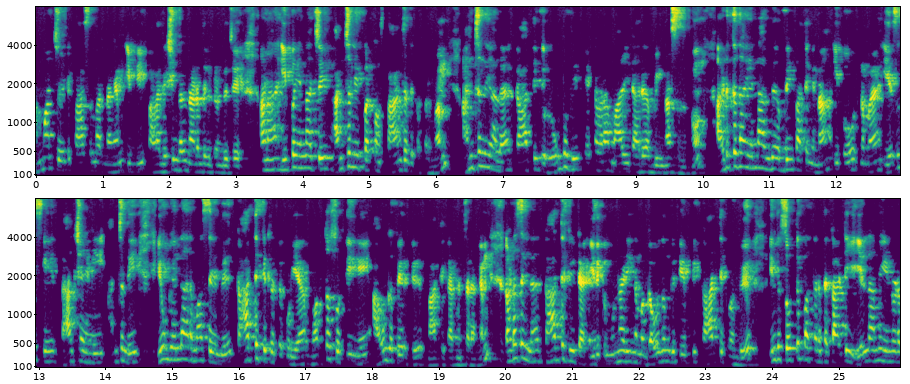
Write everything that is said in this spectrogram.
அம்மான்னு சொல்லிட்டு பாசமா இருந்தாங்க. இப்படி பல விஷயங்கள் நடந்துகிட்டு இருந்துச்சு. ஆனா இப்ப என்னாச்சு? அஞ்சலி பக்கம் சாஞ்சதுக்கு அப்புறமா அஞ்சலியால கார்த்திக் ரொம்பவே கெட்டவரா மாறிட்டாரு அப்படின்னு தான் சொல்லணும். அடுத்ததா என்ன ஆகுது அப்படின்னு பார்த்தீங்கன்னா, இப்போ நம்ம எஸ்.எஸ்.கே, தாக்ஷாயணி, அஞ்சலி இவங்க எல்லாருமா சேர்ந்து கார்த்திக் கிட்ட இருக்கக்கூடிய மொத்த சொத்தையுமே அவங்க பேருக்கு மாத்திக்க ஆரம்பிச்சாங்க கடைசியில கார்த்திக் கிட்ட இதுக்கு முன்னாடி நம்ம கௌதம் கிட்ட எப்படி கார்த்திக் வந்து இந்த சொத்து பத்திரத்தை காட்டி எல்லாமே என்னோட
